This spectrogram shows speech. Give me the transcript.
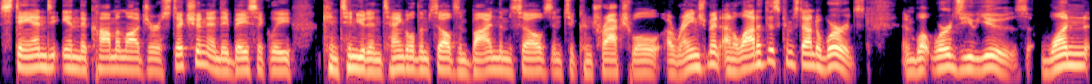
stand in the common law jurisdiction, and they basically continue to entangle themselves and bind themselves into contractual arrangement. And a lot of this comes down to words and what words you use. One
